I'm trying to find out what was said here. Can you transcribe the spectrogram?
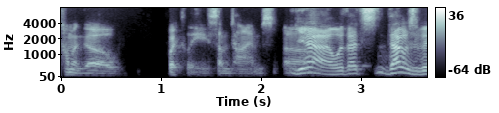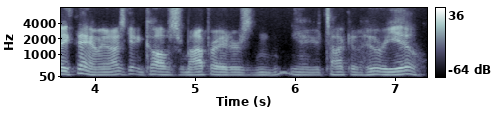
come and go quickly sometimes Um, yeah, well, that's that was a big thing. I mean, I was getting calls from operators, and you know, you're talking, who are you?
